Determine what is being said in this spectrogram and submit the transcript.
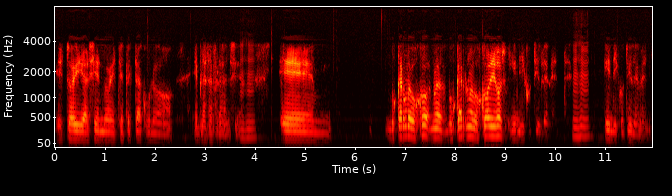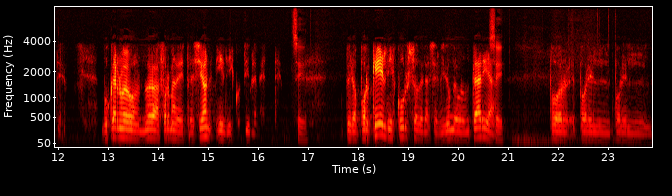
estoy haciendo este espectáculo en Plaza Francia. Eh, buscar nuevos buscar nuevos códigos indiscutiblemente indiscutiblemente buscar nuevos nuevas formas de expresión indiscutiblemente Sí, pero ¿por qué el discurso de la servidumbre voluntaria? sí. por por el por el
